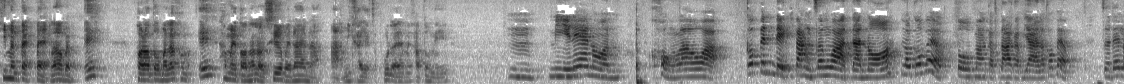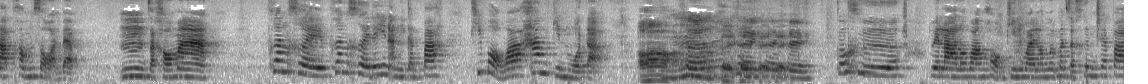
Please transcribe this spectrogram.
ที่มันแปลกๆแล้วแบบเอ๊ะ พอเราโตมาแล้วเอ๊ะทำไมตอนนั้นเราเชื่อไปได้นะอะมีใครอยากจะพูดอะไรไหมครับ ตรงนี้ อืม มีแน่นอนของเราอะ ก็เป็นเด็กต่างจังหวัดอะเนาะแล้วก็แบบโตมากับตากับยาย แล้วก็แบบจะได้รับคำสอนแบบ อืมจากเขามา เพื่อนเคยเพื่อนเคยได้ยินอันนี้กันปะที่บอกว่าห้ามกินมดอะอ๋อเคยเคยเคยเคยเคยก็คือเวลาเราวางของทิ้งไว้แล้วมดมันจะขึ้นใช่ปะ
